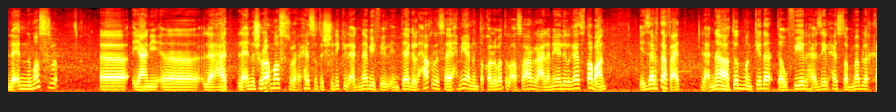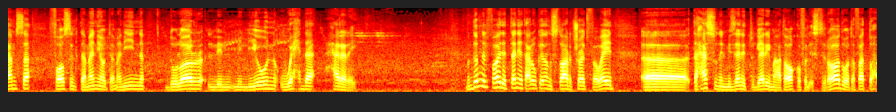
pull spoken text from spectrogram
لأن مصر آه، يعني آه، لأن شراء مصر حصة الشريك الأجنبي في الإنتاج الحقل سيحميها من تقلبات الأسعار العالمية للغاز. طبعا إذا ارتفعت لأنها هتضمن كده توفير هذه الحصة بمبلغ 5.88 دولار للمليون وحدة حرارية. من ضمن الفوائد التانية تعالوا كده نستعرض شوية فوائد آه، تحسن الميزان التجاري مع توقف الاستيراد وتفتح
